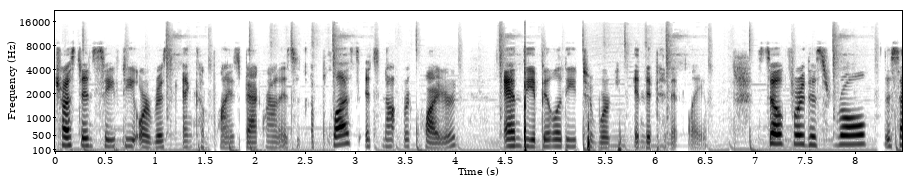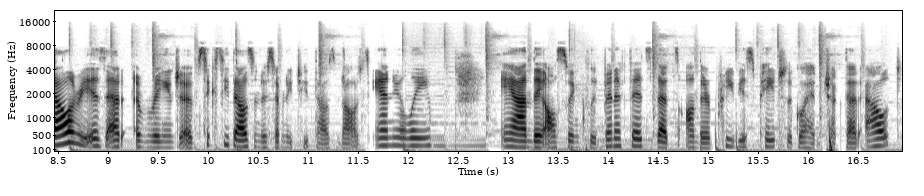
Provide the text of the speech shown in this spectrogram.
Trust and safety or risk and compliance background is a plus, it's not required, and the ability to work independently. So for this role, the salary is at a range of 60,000 to $72,000 annually, and they also include benefits that's on their previous page, so go ahead and check that out.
